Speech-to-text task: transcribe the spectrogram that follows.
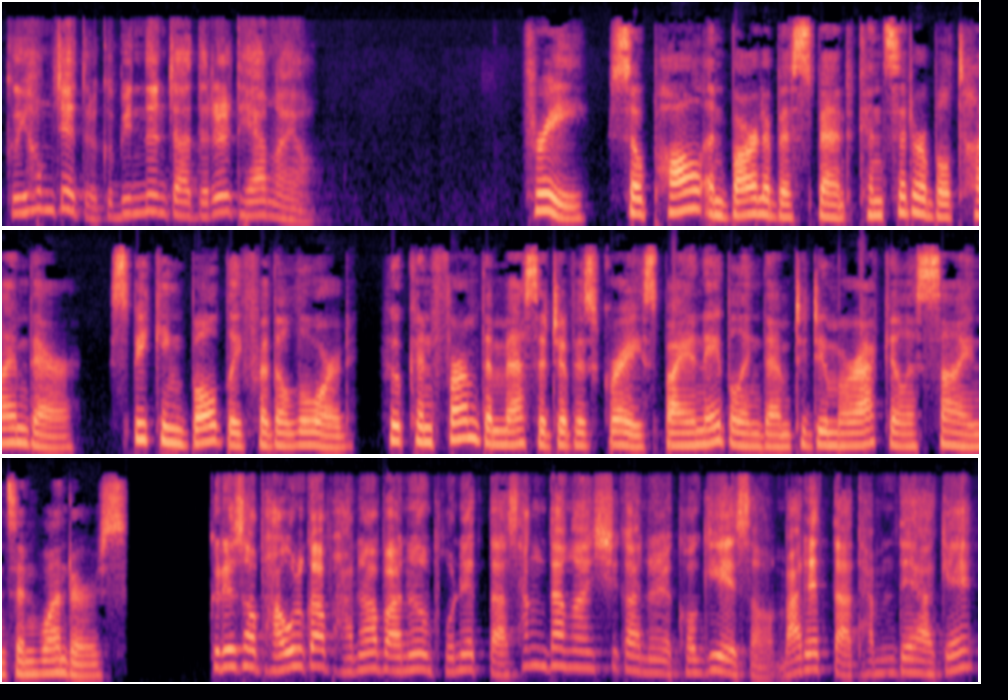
그 형제들 그 믿는 자들을 대항하여 3. So Paul and Barnabas spent considerable time there, speaking boldly for the Lord, who confirmed the message of his grace by enabling them to do miraculous signs and wonders. 그래서 바울과 바나바는 보냈다. 상당한 시간을 거기에서 말했다. 담대하게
